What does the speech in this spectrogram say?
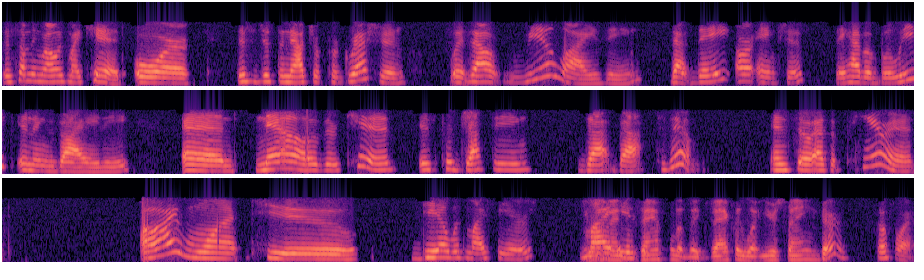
there's something wrong with my kid, or this is just a natural progression without realizing that they are anxious, they have a belief in anxiety, and now their kid is projecting that back to them. And so as a parent, I want to deal with my fears. You my want an example of exactly what you're saying? Sure. Go for it.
